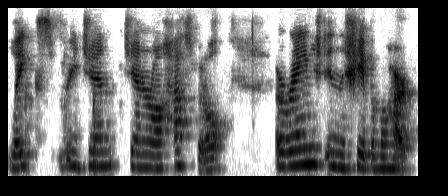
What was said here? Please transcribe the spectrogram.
Lakes Region General Hospital, arranged in the shape of a heart.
